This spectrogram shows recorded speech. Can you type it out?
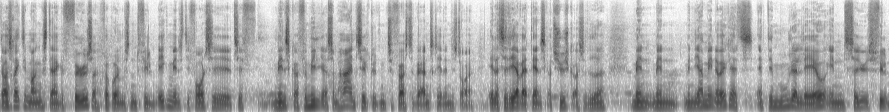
der er også rigtig mange stærke følelser forbundet med sådan en film. Ikke mindst i forhold til, til mennesker og familier, som har en tilknytning til Første Verdenskrig af den historie. Eller til det at være dansk og tysk osv. Men, men, men jeg mener jo ikke, at, at det er muligt at lave en seriøs film,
